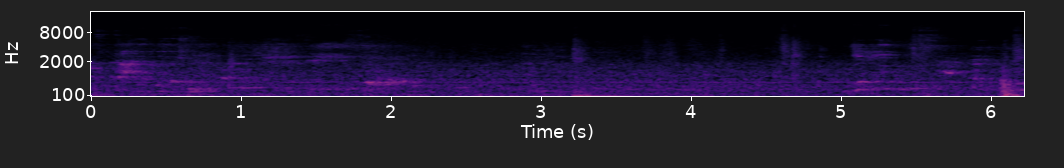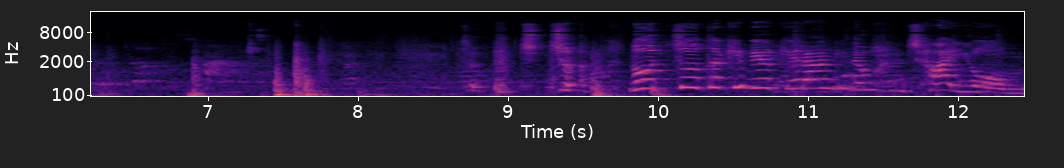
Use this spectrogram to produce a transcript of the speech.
zostały. 99 No co takie wielkie rangi dołączają?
